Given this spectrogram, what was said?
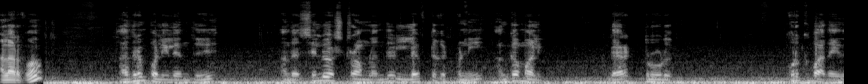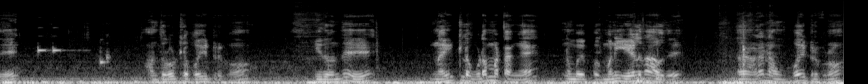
நல்லாயிருக்கும் அதிரம்பள்ளியிலேருந்து அந்த சில்வர் ஸ்ட்ராம்லேருந்து லெஃப்ட் கட் பண்ணி அங்கமாலி டைரக்ட் ரோடு குறுக்கு பாதை இது. அந்த ரோட்டில் போயிட்டு இருக்கோம். இது வந்து நைட்டில் விட மாட்டாங்க. நம்ம இப்போ மணி ஏழு தான் ஆகுது. அதனால் நம்ம போயிட்டுருக்குறோம்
